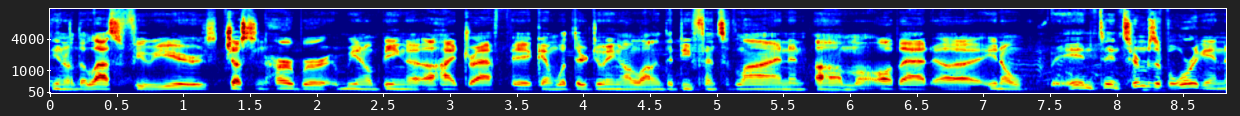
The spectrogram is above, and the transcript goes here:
you know, the last few years, Justin Herbert, you know, being a, a high draft pick and what they're doing along the defensive line and um, all that, uh, you know, in, in terms of Oregon,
